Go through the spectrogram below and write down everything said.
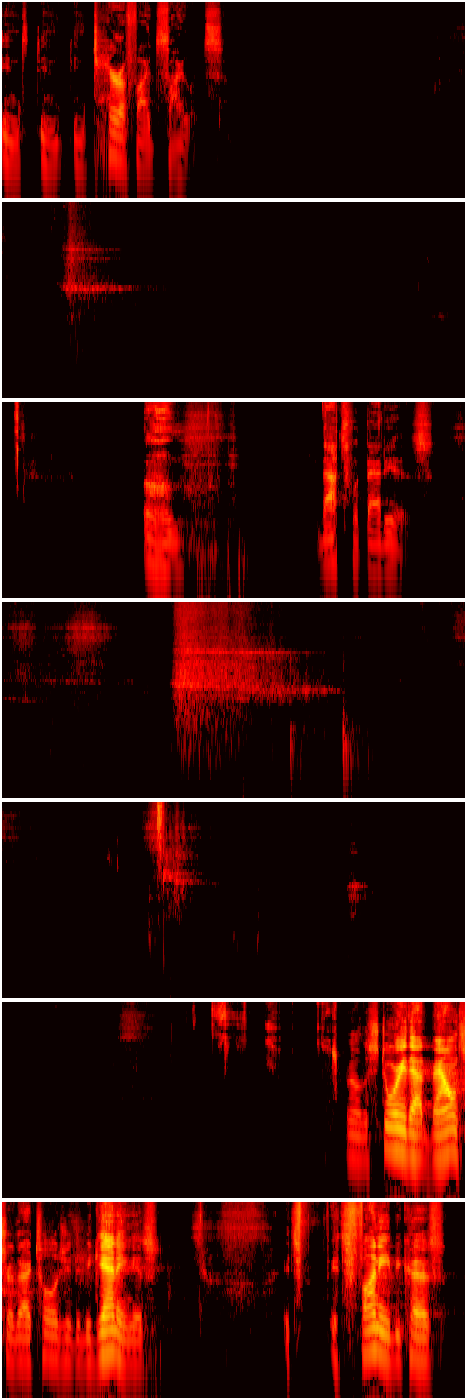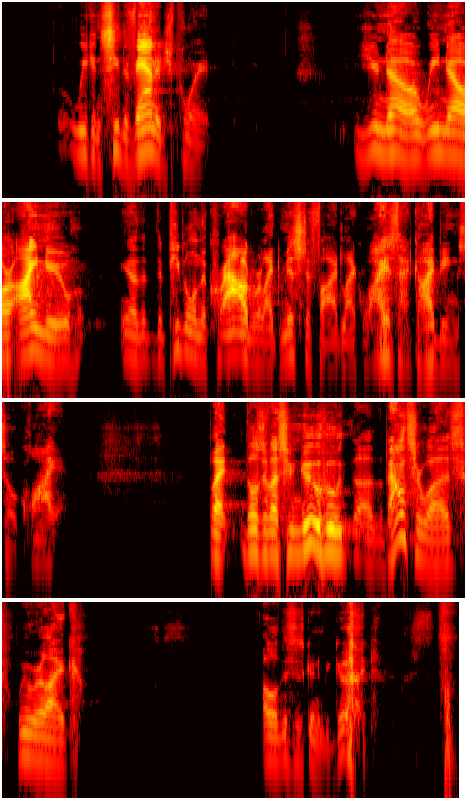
in, in, in terrified silence. Um, that's what that is. Well, the story of that bouncer that I told you at the beginning is it's, it's funny because we can see the vantage point. You know, we know, or I knew, you know, the, the people in the crowd were like mystified, like, why is that guy being so quiet? But those of us who knew who the, the bouncer was, we were like, oh, this is going to be good.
